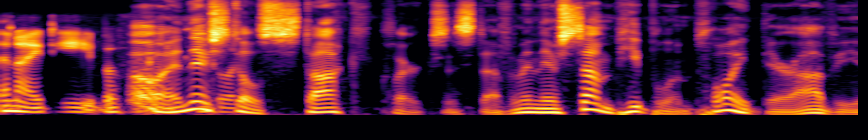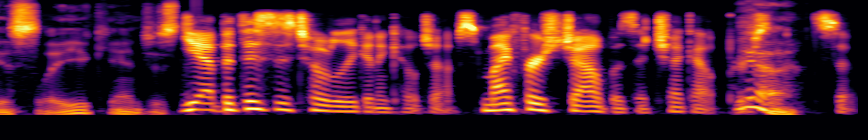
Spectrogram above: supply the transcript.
an ID before. oh, and there's still stock clerks and stuff. I mean, there's some people employed there. Obviously, you can't just yeah, but this is totally going to kill jobs. My first job was a checkout person, Yeah. so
